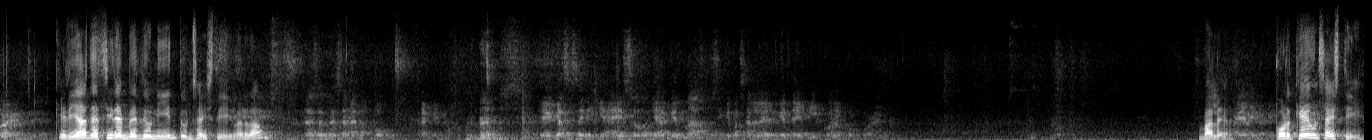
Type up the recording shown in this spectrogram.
Vale, Querías decir en vez de un int, un 6T, ¿verdad? no se pensará tampoco, tranquilo. El caso sería, y a eso, y al get más, sí que pasarle el get ID con el componente. Vale. ¿Por qué un 6T?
